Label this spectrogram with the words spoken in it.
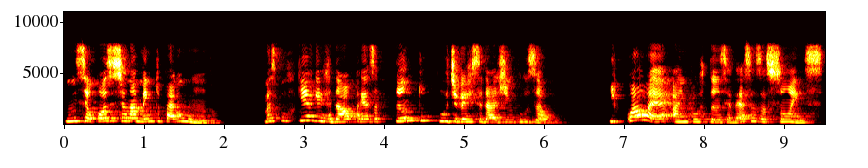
e em seu posicionamento para o mundo. Mas por que a Gerdau preza tanto por diversidade e inclusão? Qual é a importância dessas ações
